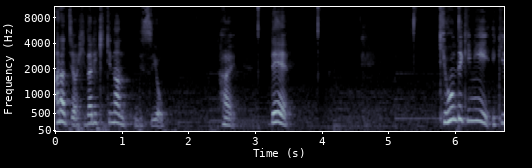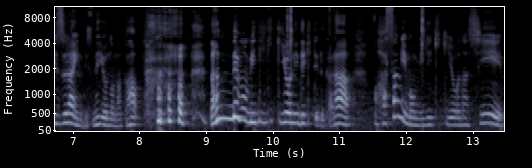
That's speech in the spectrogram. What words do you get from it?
アラチは左利きなんですよ。はい。で基本的に生きづらいんですね世の中。何でも右利き用にできてるからハサミも右利き用だし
